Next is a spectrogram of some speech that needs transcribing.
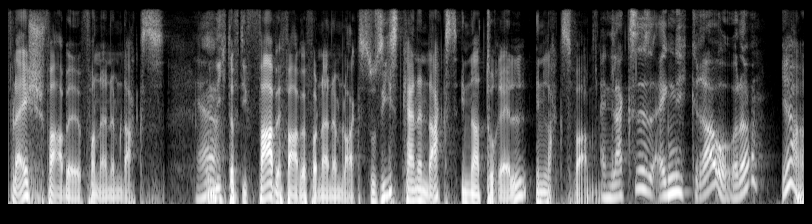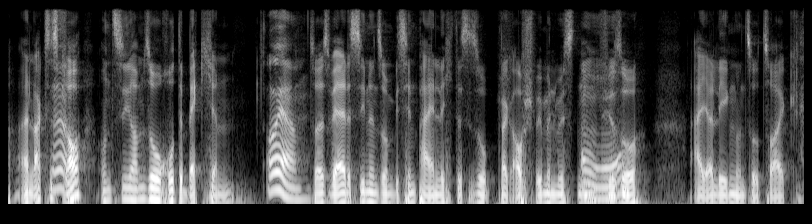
Fleischfarbe von einem Lachs. Ja. Und nicht auf die Farbe, Farbe von einem Lachs. Du siehst keinen Lachs in naturell in Lachsfarben. Ein Lachs ist eigentlich grau, oder? Ja, ein Lachs ist Ja. grau und sie haben so rote Bäckchen. Oh ja. So als wäre es ihnen so ein bisschen peinlich, dass sie so bergauf schwimmen müssten Oh. für so Eier legen und so Zeug.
